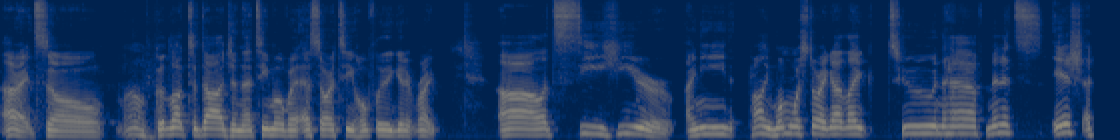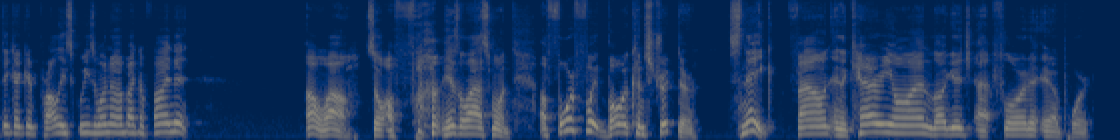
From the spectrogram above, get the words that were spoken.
All right, so well, good luck to Dodge and that team over at SRT. Hopefully they get it right. Uh, let's see here. I need probably one more story. I got like two and a half minutes ish. I think I could probably squeeze one out if I can find it. Oh wow! So here's the last one: a four foot boa constrictor snake found in a carry on luggage at Florida airport.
